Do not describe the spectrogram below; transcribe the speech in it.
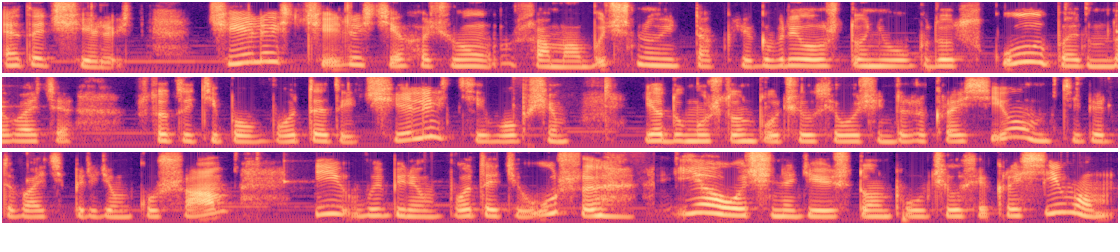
это челюсть. Челюсть, челюсть я хочу самую обычную. Так, я говорила, что у него будут скулы, поэтому давайте что-то типа вот этой челюсти. В общем, я думаю, что он получился очень даже красивым. Теперь давайте перейдем к ушам и выберем вот эти уши. Я очень надеюсь, что он получился красивым.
